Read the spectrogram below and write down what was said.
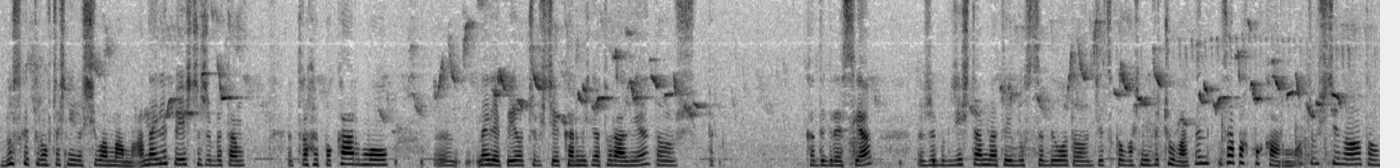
bluzkę, którą wcześniej nosiła mama. A najlepiej jeszcze, żeby tam trochę pokarmu, najlepiej oczywiście karmić naturalnie, to już taka dygresja, żeby gdzieś tam na tej bluzce było, to dziecko właśnie wyczuwa ten zapach pokarmu. Oczywiście no to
